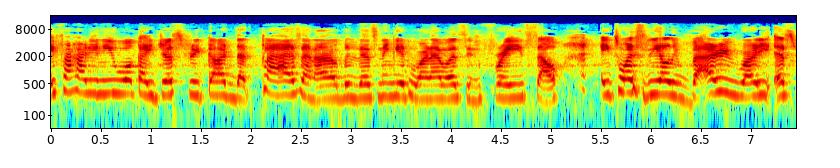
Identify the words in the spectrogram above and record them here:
if i had any work i just record that class and i'll be listening it when i was in free. So it was really very very es-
